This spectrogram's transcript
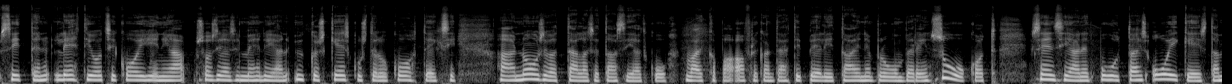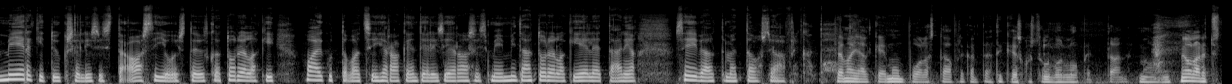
sitten lehtiotsikoihin ja sosiaalisen median ykköskeskustelukohteeksi nousevat tällaiset asiat kuin vaikkapa Afrikan tähtipeli tai ne Brunbergin suukot sen sijaan, että puhuttaisiin oikeista merkityksellisistä asioista, jotka todellakin vaikuttavat siihen rakenteelliseen rasismiin, mitä todellakin eletään ja se ei välttämättä ole se Afrikan tähti. Tämän jälkeen mun puolesta Afrikan tähtikeskustelu voi lopettaa. Me ollaan, me ollaan nyt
